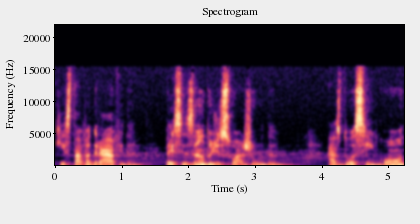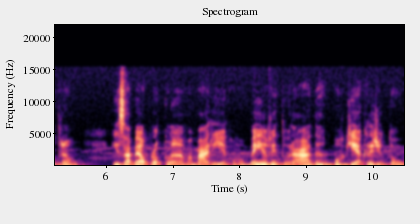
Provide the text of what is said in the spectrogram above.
que estava grávida, precisando de sua ajuda. As duas se encontram. Isabel proclama Maria como bem-aventurada porque acreditou.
